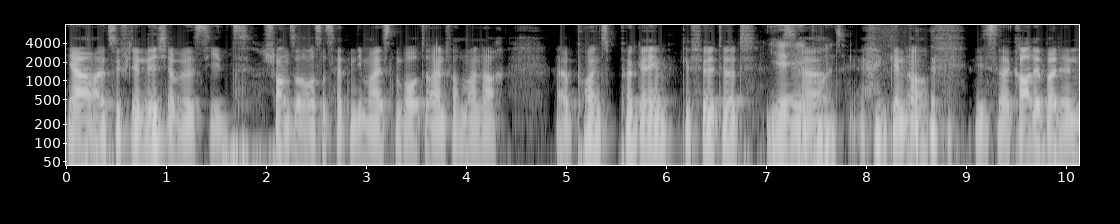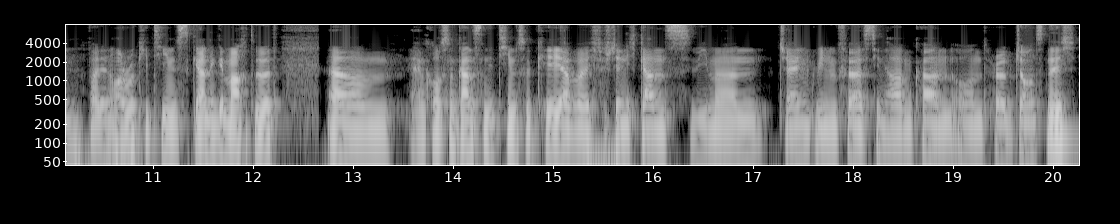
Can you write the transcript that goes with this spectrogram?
Ja, allzu viele nicht, aber es sieht schon so aus, als hätten die meisten Vote einfach mal nach äh, Points per Game gefiltert. Yay, äh, Points. genau, wie es äh, gerade bei den, bei den All-Rookie-Teams gerne gemacht wird. Ähm, ja, Im Großen und Ganzen die Teams okay, aber ich verstehe nicht ganz, wie man Jalen Green im First Team haben kann und Herb Jones nicht.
